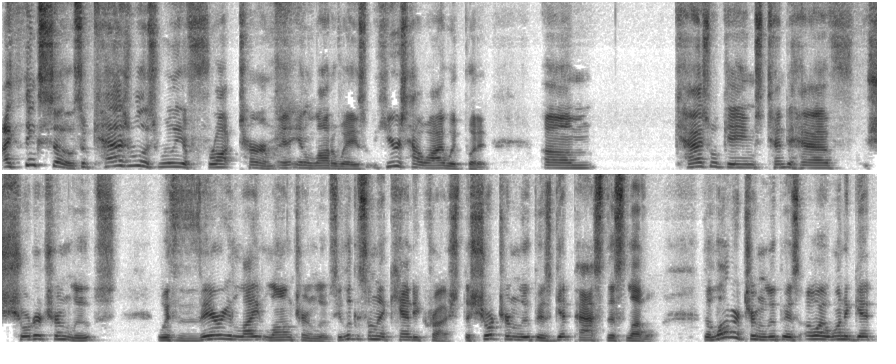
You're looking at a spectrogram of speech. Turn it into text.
I think so. So, casual is really a fraught term in, in a lot of ways. Here's how I would put it. Um, casual games tend to have shorter term loops with very light long term loops. You look at something like Candy Crush. The short term loop is get past this level the longer term loop is, oh, I want to get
